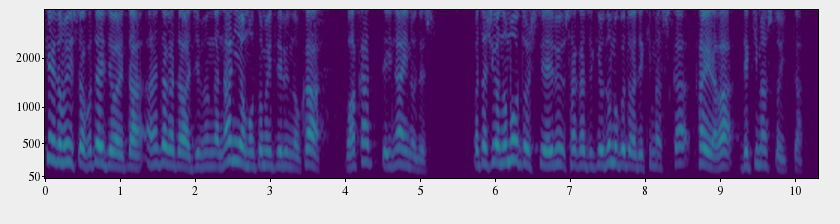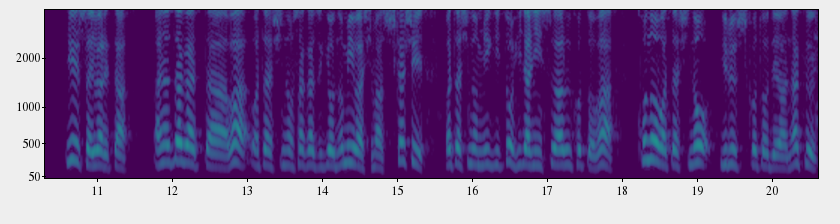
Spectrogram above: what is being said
けれどもイエスは答えて言われた。あなた方は自分が何を求めているのか分かっていないのです。私が飲もうとしている杯を飲むことができますか？彼らはできますと言った。イエスは言われた。あなた方は私の杯を飲みはします。しかし私の右と左に座ることはこの私の許すことではなく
